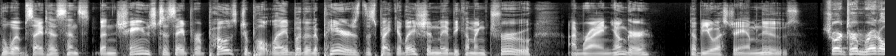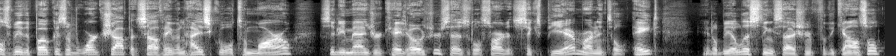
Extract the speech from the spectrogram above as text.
The website has since been changed to say proposed Chipotle, but it appears the speculation may be coming true. I'm Ryan Younger, WSJM News. Short term rentals will be the focus of a workshop at South Haven High School tomorrow. City Manager Kate Hosier says it'll start at 6 p.m., run until 8. It'll be a listening session for the council.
